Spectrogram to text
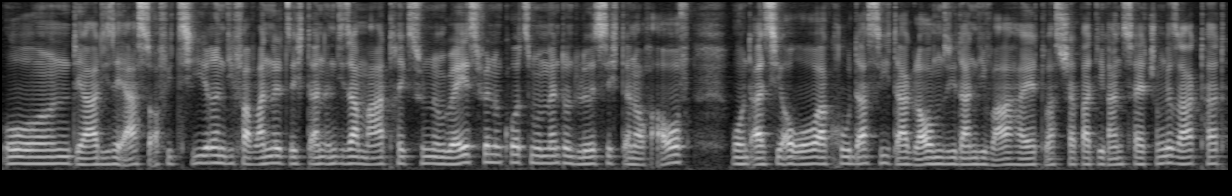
Und ja, diese erste Offizierin, die verwandelt sich dann in dieser Matrix zu einem Race für einen kurzen Moment und löst sich dann auch auf. Und als die Aurora Crew das sieht, da glauben sie dann die Wahrheit, was Shepard die ganze Zeit schon gesagt hat.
